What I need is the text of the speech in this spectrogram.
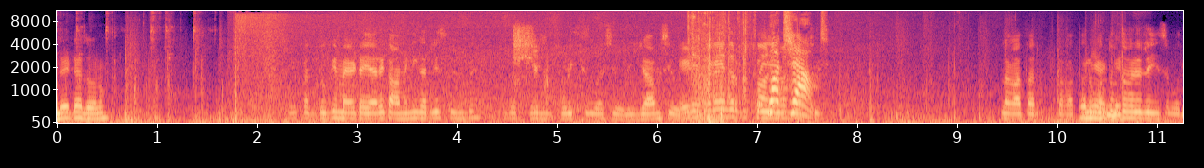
लेट है दोनों। ये कद्दू की मैट है यार काम ही नहीं कर रही स्क्रीन पे। थोड़ी क्यों ऐसी हो रही जाम सी हो रही। इसमें इधर कुछ Watch out! लगातार लगातार। तुम तो मेरे रेंज से बहुत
